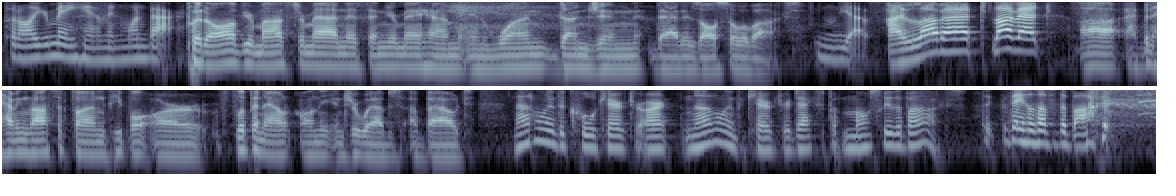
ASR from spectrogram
Put all your mayhem in one box. Put all of your monster madness and your mayhem in one dungeon that is also a box. yes. I love it. love it. Uh, I've been having lots of fun. People are flipping out on the interwebs about not only the cool character art, not only the character decks, but mostly the box. They love the box.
